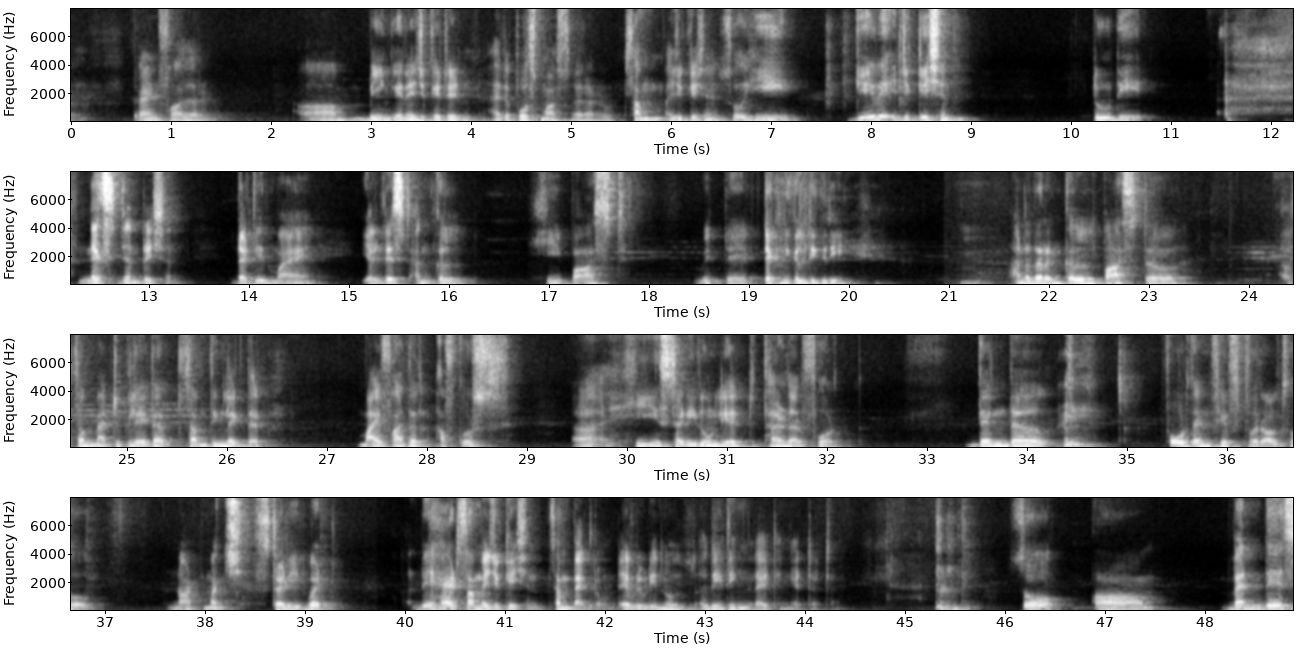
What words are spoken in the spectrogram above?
grandfather, being an educated as a postmaster or some education, so he gave education to the next generation. That is my eldest uncle. He passed with a technical degree. Another uncle passed uh, some matriculator, something like that. My father, of course, uh, he studied only at third or fourth. Then the fourth and fifth were also not much studied, but they had some education, some background. Everybody knows reading, writing, etc. so um, when they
